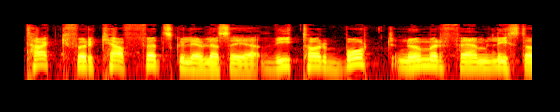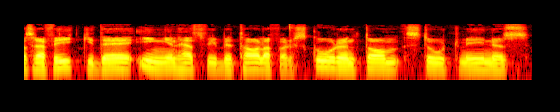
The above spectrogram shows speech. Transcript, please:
tack för kaffet skulle jag vilja säga. Vi tar bort nummer fem listas Rafiki. Det är ingen häst vi betalar för. Skor runt om, stort minus.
